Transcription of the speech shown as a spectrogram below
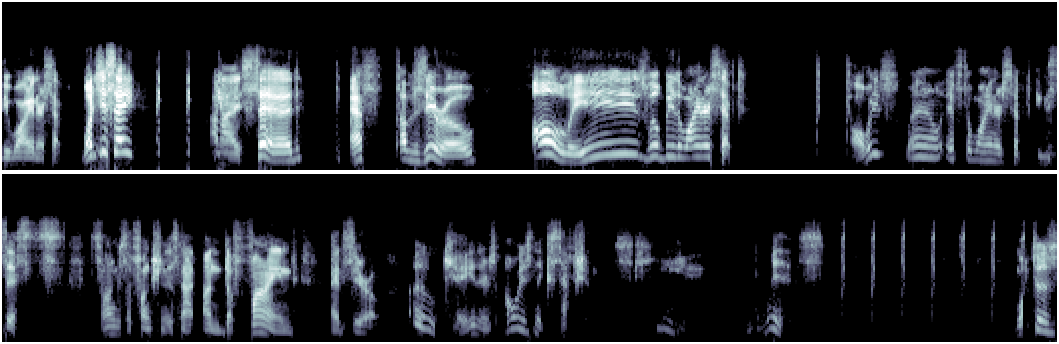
the y-intercept. What'd you say? I said f of 0 always will be the y-intercept. Always? Well, if the y-intercept exists as long as the function is not undefined at zero. Okay, there's always an exception. Gee whiz. What does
